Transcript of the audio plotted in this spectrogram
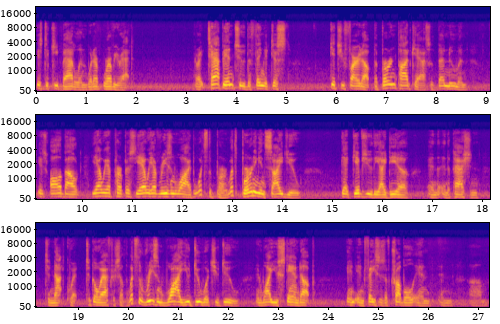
is to keep battling whatever, wherever you're at. Right? Tap into the thing that just gets you fired up. The Burn podcast with Ben Newman is all about, yeah, we have purpose, yeah, we have reason why, but what's the burn? What's burning inside you that gives you the idea and the, and the passion to not quit, to go after something? What's the reason why you do what you do and why you stand up in, in faces of trouble and, and um,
